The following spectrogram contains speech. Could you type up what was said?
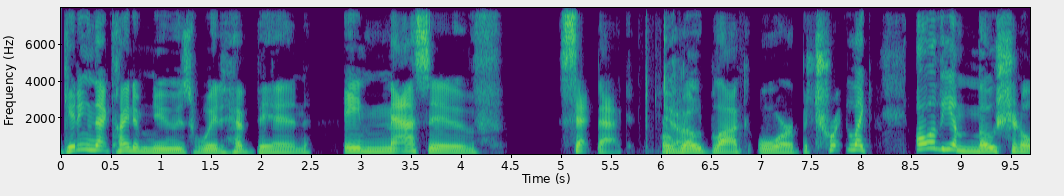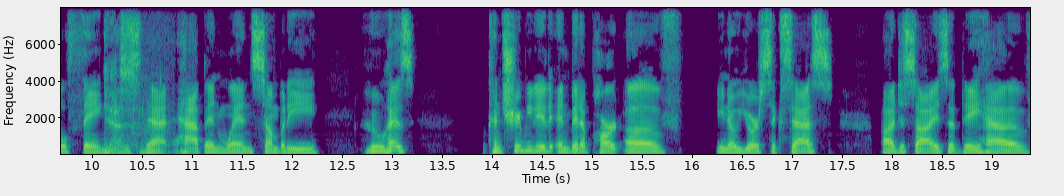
getting that kind of news would have been a massive setback or Yeah. roadblock or betray like all of the emotional things Yes. that happen when somebody who has contributed and been a part of you know your success uh, decides that they have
